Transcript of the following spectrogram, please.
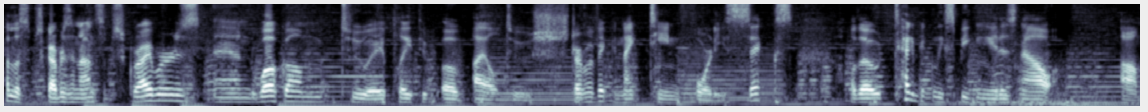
Hello subscribers and non-subscribers and welcome to a playthrough of IL-2 Sturmovik 1946 although technically speaking it is now um,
